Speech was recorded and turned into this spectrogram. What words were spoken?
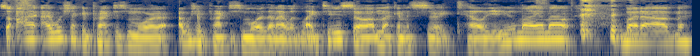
So I, I wish I could practice more. I wish I practiced more than I would like to. So I'm not going to necessarily tell you my amount, but um,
